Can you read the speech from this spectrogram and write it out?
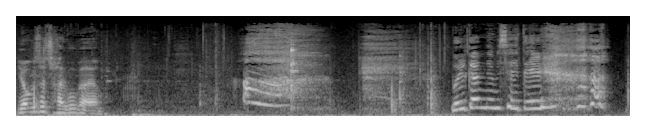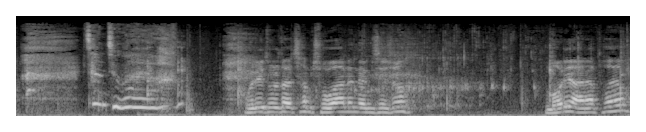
여기서 자고 가요. 물감 냄새들 참 좋아요. 우리 둘 다 참 좋아하는 냄새죠? 머리 안 아파요?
